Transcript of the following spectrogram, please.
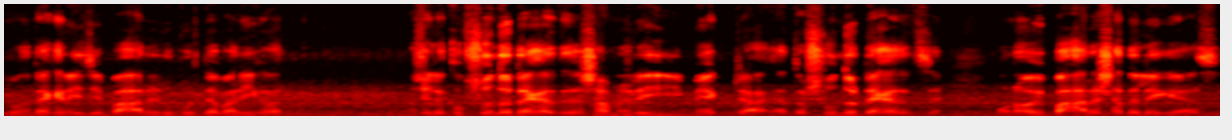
এবং দেখেন এই যে পাহাড়ের উপর দিয়ে বাড়িঘর। আসলে খুব সুন্দর দেখা যাচ্ছে সামনের এই মেঘটা। এত সুন্দর দেখা যাচ্ছে মনে হয় পাহাড়ের সাথে লেগে আছে।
